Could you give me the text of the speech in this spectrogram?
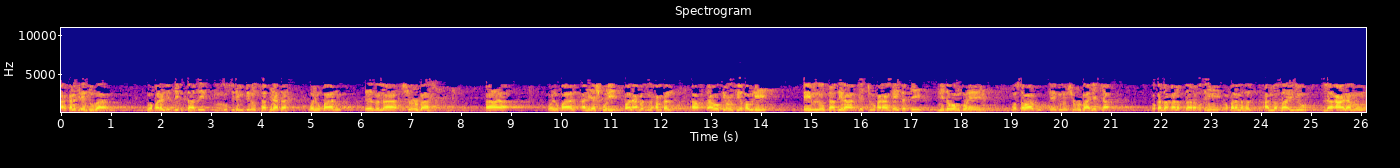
أكن جرين دوبا. وقال المزي في التهذيب مسلم بن سفينة ويقال ابن شعبة. آية ويقال اليشكري. قال أحمد بن حنبل أخطأ وكيع في قوله ابن سفينة جتشو كان كيستي ندوان قري. والصواب ابن شعبة جتشا. وكذا قال الدار قطني. وقال مثل النصائي لا أعلم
